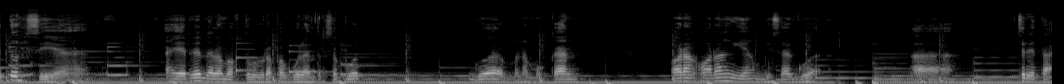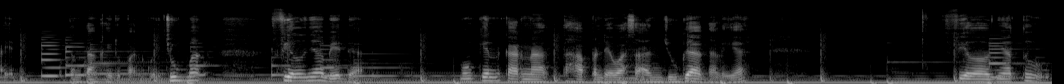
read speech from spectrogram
itu sih ya. Akhirnya dalam waktu beberapa bulan tersebut gue menemukan orang-orang yang bisa gue uh, ceritain tentang kehidupan gue. Cuma feelnya beda. Mungkin karena tahap pendewasaan juga kali ya. Feelnya tuh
